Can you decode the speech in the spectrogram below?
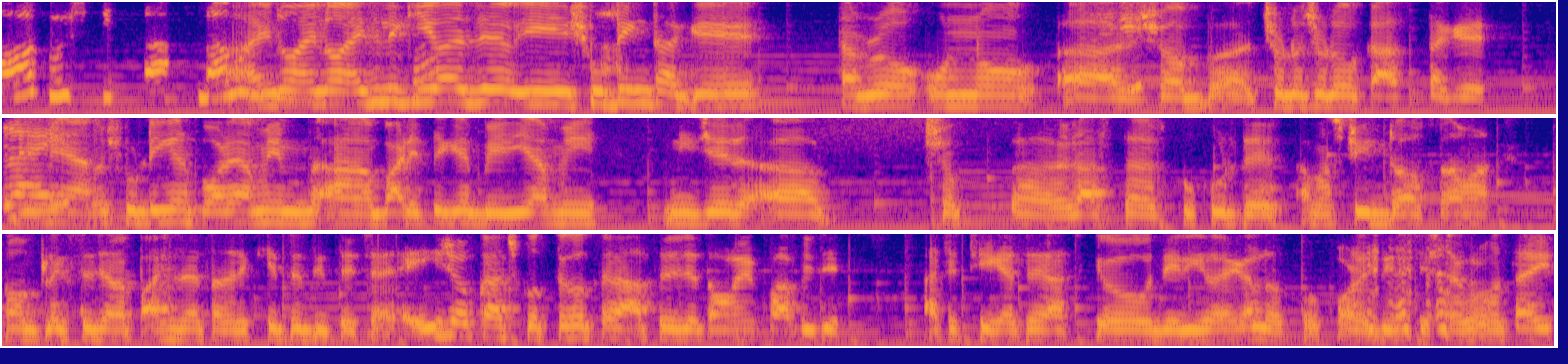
বহুত মুশকিল না। I know I know actually কি হয় যে এই শুটিং থাকে তারপর অন্য সব ছোট ছোট কাজ থাকে। শুটিং এর পরে আমি বাড়ি থেকে বেরিয়ে আমি নিজের সব রাস্তার কুকুরদের আমার স্ট্রিট ডগস আমার কমপ্লেক্সে যারা পাশে যায় তাদের খেতে দিতে চায়। এইসব কাজ করতে করতে রাত হয়ে যেত। আমি ভাবি যে আচ্ছা ঠিক আছে আজকেও দেরি হয়ে গেল তো পরের দিন চেষ্টা করব। তাই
